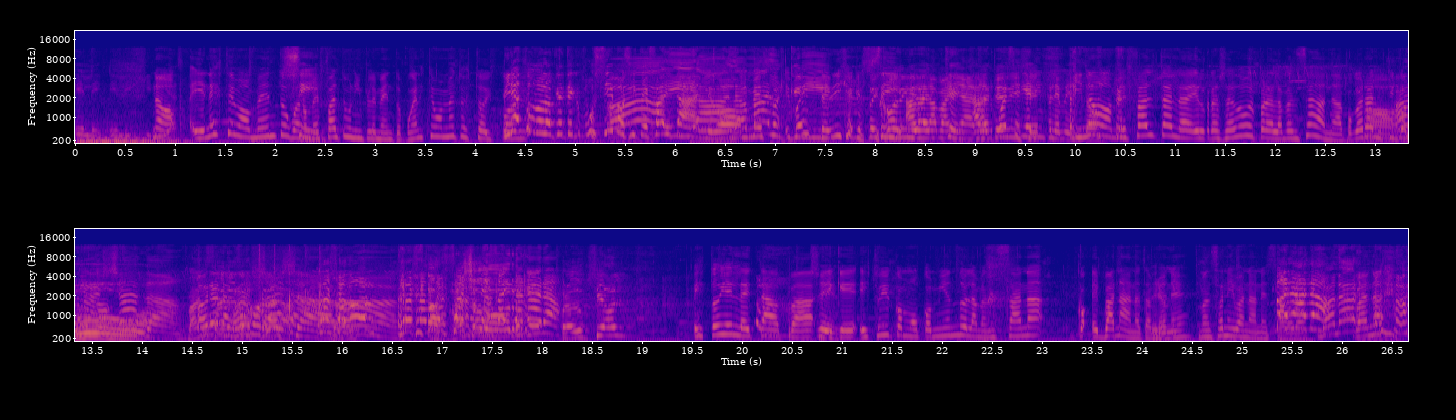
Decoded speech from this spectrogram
ele- elegirías? No, en este momento, bueno, Sí. me falta un implemento, porque en este momento estoy con... Mirá todo lo que te pusimos y te falta algo. la Y me fa- Malcri. te dije que estoy Sí, jodida a ver, a la ¿qué? mañana. A ver, te ¿cuál sería dije. el implemento? Y no, me falta la- el rallador para la manzana, porque ahora le estoy Ah. Uh. Rallada. Ahora la Manzana como rallada. rallada. ¡Rallador! Producción. Estoy en la etapa Sí. de que estoy como comiendo la manzana. Eh, banana también, Pero ¿eh? Manzana y banana. es ¡Banana! ahora. Banana.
